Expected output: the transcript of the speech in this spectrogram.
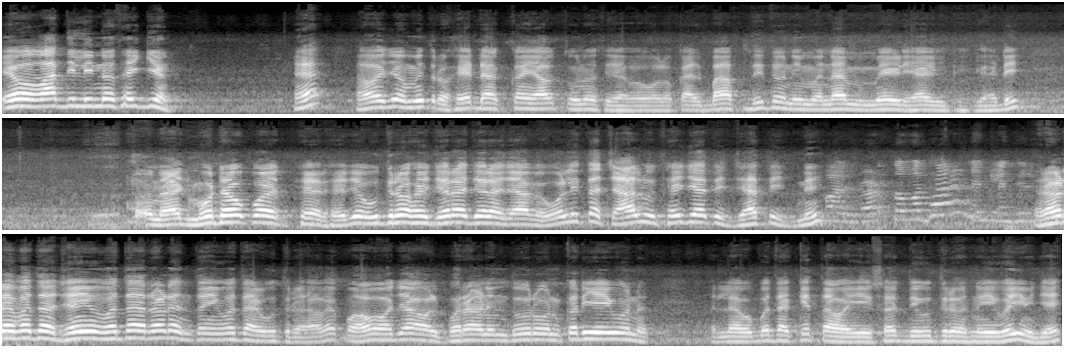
એવો વાદીલીનો થઈ ગયો. હે? હવે જો મિત્રો હેડાક કંઈ આવતું નથી હવે ઓલો કાલ બાપ દીધો ને એમાં નામી મેળી આવી ગઈ ગાડી. અને આજ મોઢા ઉપર જ ફેર હે. જો ઉધરો હોય જરા જરા જ આવે. ઓલી તો ચાલુ થઈ જતી જાતી જ નહીં. રડે વધારે જઈ વધારે રડે ને ત્યાં વધારે ઉધરો હવે પણ હવે જાવ ભરાણી દોરો ને કરી આવ્યો ને એટલે હવે બધા કહેતા હોય એ શરદી ઉધરો ને એ વયું જાય.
